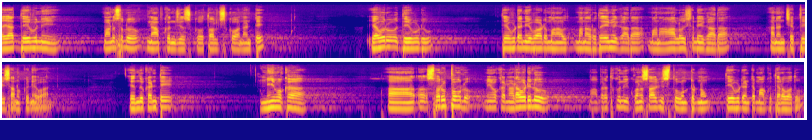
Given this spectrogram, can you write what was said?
అయా దేవుని మనసులో జ్ఞాపకం చేసుకో తలుచుకో అని అంటే ఎవరు దేవుడు? దేవుడు అనేవాడు మన మన హృదయమే కాదా? మన ఆలోచనే కాదా? అని అని చెప్పేసి అనుకునేవాడిని. ఎందుకంటే మేము ఒక స్వరూపంలో మేము ఒక నడవడిలో మా బ్రతుకుని కొనసాగిస్తూ ఉంటున్నాం. దేవుడు అంటే మాకు తెలవదు.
